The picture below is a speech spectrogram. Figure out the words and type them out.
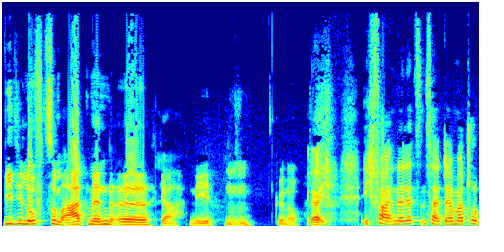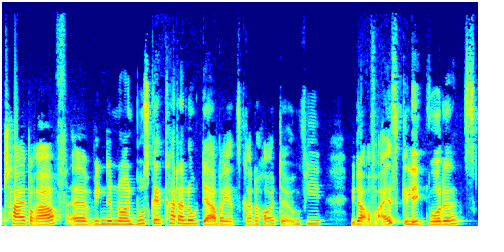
wie die Luft zum Atmen. Äh, ja, nee. Mm -mm. Genau. Ja, ich, ich fahre in der letzten Zeit der immer total brav, äh, wegen dem neuen Bußgeldkatalog, der aber jetzt gerade heute irgendwie wieder auf Eis gelegt wurde. Das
